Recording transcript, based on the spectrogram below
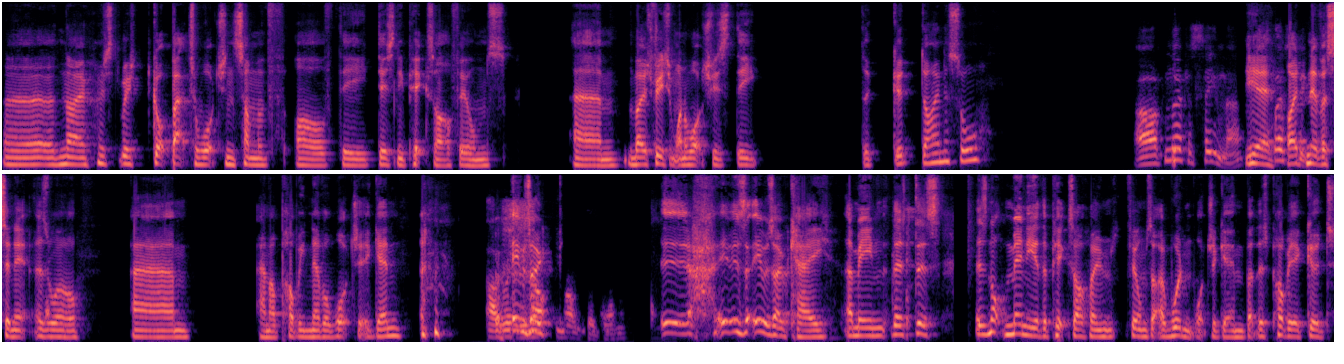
Uh, no, we we got back to watching some of of the Disney Pixar films. Um, the most recent one I watched is the the Good Dinosaur. I've never seen that. Yeah, I'd never seen it as well, um, and I'll probably never watch it again. Oh, really? It was okay. Uh, it was it was okay. I mean, there's there's there's not many of the Pixar film, films that I wouldn't watch again, but there's probably a good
